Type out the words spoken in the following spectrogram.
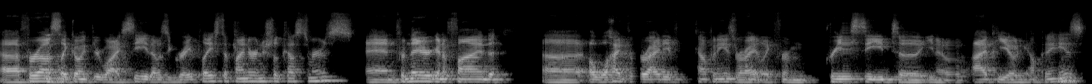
uh, for us, mm-hmm. like going through YC, that was a great place to find our initial customers, and from there, you're going to find uh, a wide variety of companies, right? Like from pre-seed to you know IPO'd companies.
